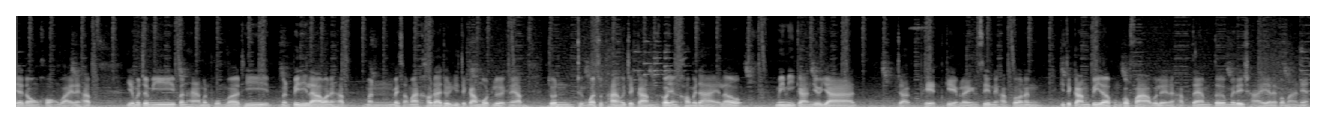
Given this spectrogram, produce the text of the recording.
อย่าดองของไว้นะครับ เดี๋ยวมันจะมีปัญหาเหมือนผมว่าที่เหมือนปีที่แล้วนะครับ มันไม่สามารถเข้าได้จนกิจกรรมหมดเลยนะครับ จนถึงวันสุดท้ายของกิจกรรมก็ยังเข้าไม่ได้ แล้วไม่มีการเยียวยาจากเพจเกมอะไรทั้งสิ้นนะครับ เพราะฉะนั้นกิจกรรมปีแล้วผมก็ฟาวไปเลยนะครับ แต้มเติมไม่ได้ใช้อะไรประมาณเนี้ย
